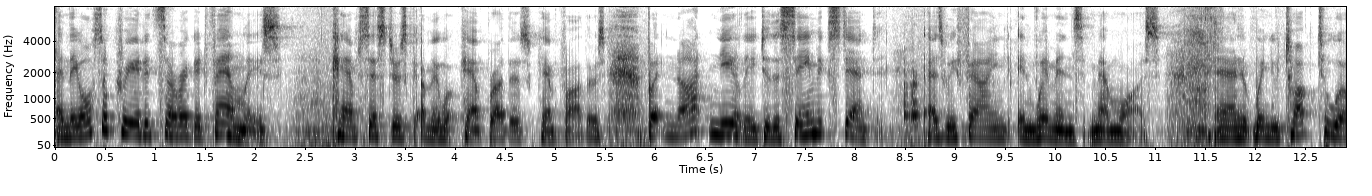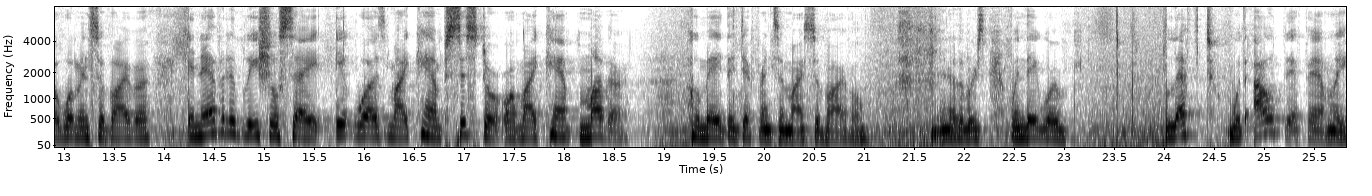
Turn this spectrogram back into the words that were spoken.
and they also created surrogate families camp sisters, I mean, well, camp brothers, camp fathers, but not nearly to the same extent as we find in women's memoirs. And when you talk to a woman survivor, inevitably she'll say, it was my camp sister or my camp mother who made the difference in my survival. In other words, when they were left without their family,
